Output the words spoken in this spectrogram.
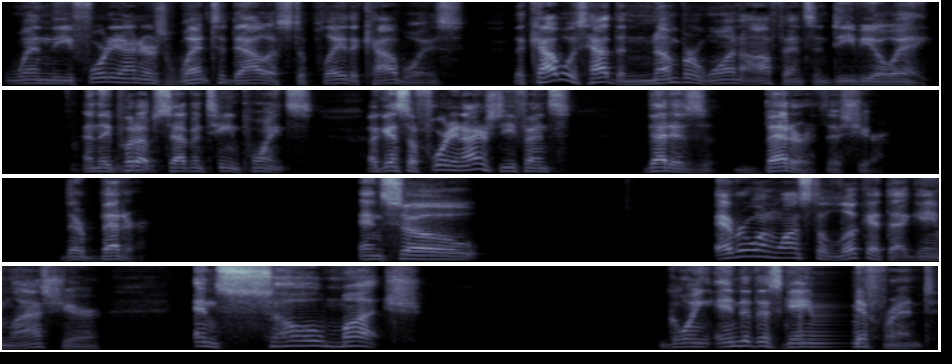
when the 49ers went to Dallas to play the Cowboys, the Cowboys had the number one offense in DVOA, and they put mm-hmm. up 17 points against a 49ers defense that is better this year they're better. And so everyone wants to look at that game last year and so much going into this game different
